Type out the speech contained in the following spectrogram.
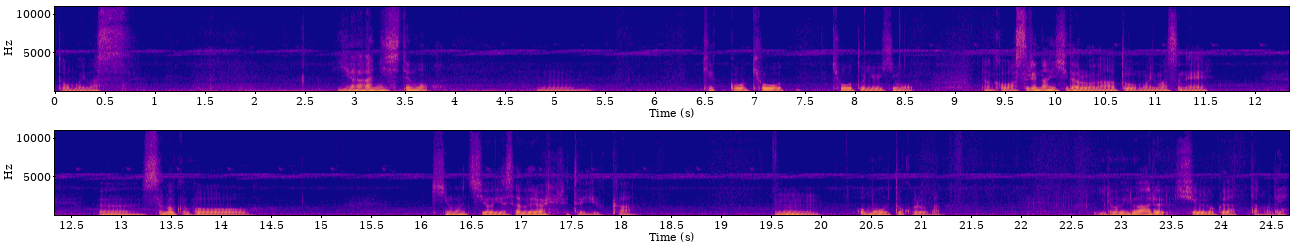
と思います。いやにしてもうん結構今日今日という日もなんか忘れない日だろうなと思いますね。うんすごくこう気持ちを揺さぶられるというかうん思うところがいろいろある収録だったので、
